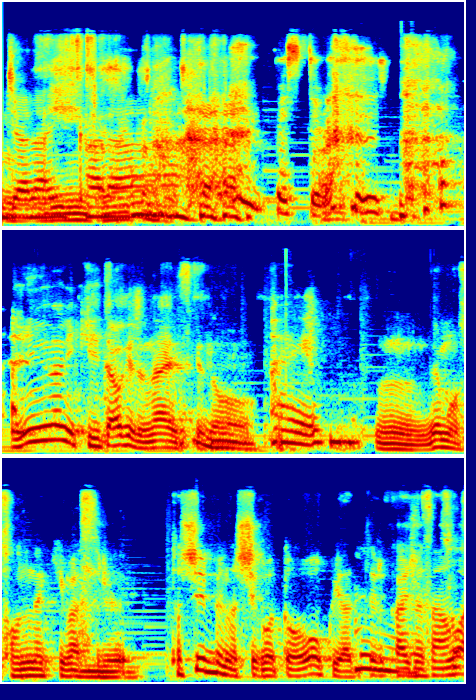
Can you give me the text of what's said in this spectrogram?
んじゃないかな。コストが。みんなに聞いたわけじゃないですけど、うんはい。うん、でもそんな気はする。都市部の仕事を多くやってる会社さんはうんそ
